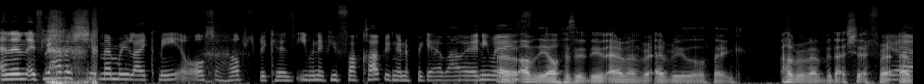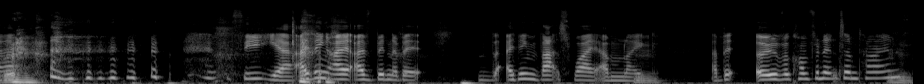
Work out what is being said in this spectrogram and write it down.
And then if you have a shit memory like me, it also helps because even if you fuck up, you're gonna forget about it anyway. oh, I'm the opposite, dude. I remember every little thing. I'll remember that shit forever. See, yeah, I think I I've been a bit. I think that's why I'm like Mm. a bit overconfident sometimes Mhm.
